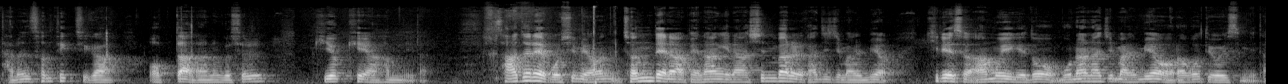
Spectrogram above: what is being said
다른 선택지가 없다라는 것을 기억해야 합니다. 4절에 보시면 전대나 배낭이나 신발을 가지지 말며 길에서 아무에게도 무난하지 말며 라고 되어 있습니다.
